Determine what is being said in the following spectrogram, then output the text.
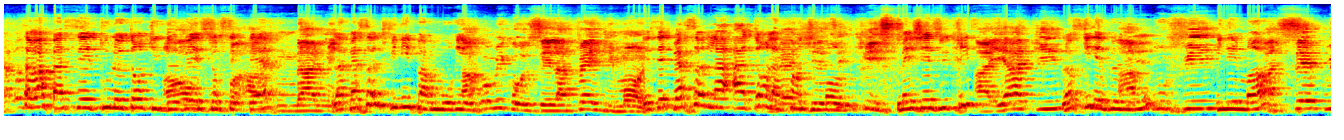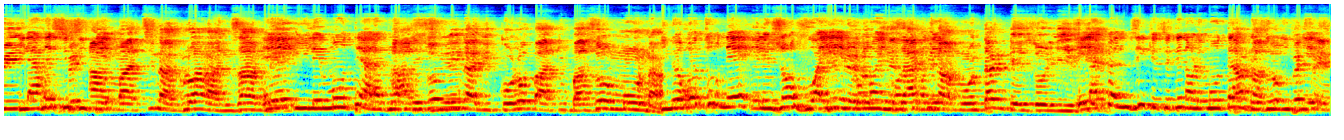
Après avoir passé tout le temps qu'il devait sur cette terre, la personne finit par mourir. Et cette personne-là attend la fin du monde. jésus-christ Mais Jésus-Christ, lorsqu'il est venu, il est mort Il a ressuscité. et il est monté à la gloire de Dieu. Il est retourné et les gens voyaient comment il retournait. Et la Bible dit que c'était dans le montagne des Oliviers.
